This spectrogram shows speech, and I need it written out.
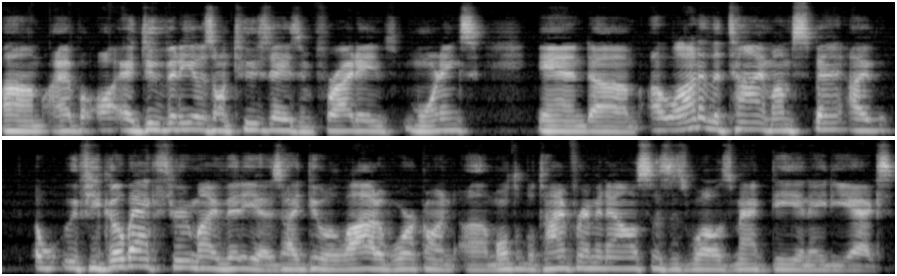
Um, I have I do videos on Tuesdays and Fridays mornings, and um, a lot of the time I'm spent I if you go back through my videos, I do a lot of work on uh, multiple time frame analysis as well as MACD and ADX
